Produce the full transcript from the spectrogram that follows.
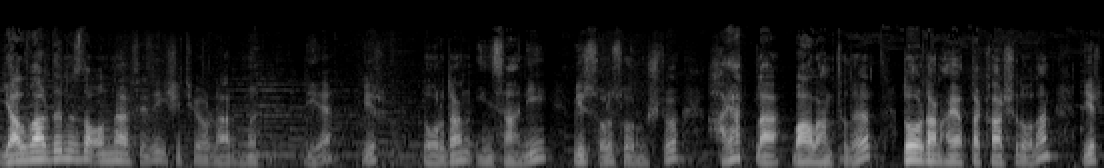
yalvardığınızda onlar sizi işitiyorlar mı diye bir doğrudan insani bir soru sormuştu. Hayatla bağlantılı, doğrudan hayatta karşılığı olan bir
